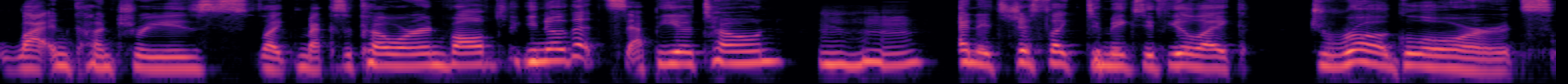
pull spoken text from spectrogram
latin countries like mexico are involved you know that sepia tone? Mm-hmm. And it's just like to makes you feel like drug lords.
